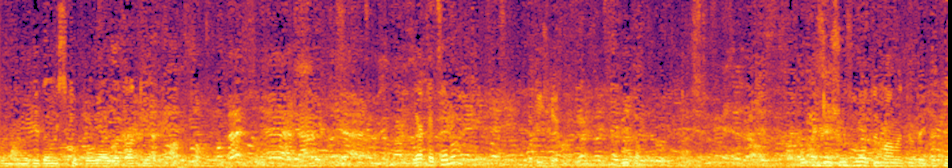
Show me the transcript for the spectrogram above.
Tu mamy wiedeńskie połowe takie. Jaka cena? Witam. Po 50 zł mamy tutaj takie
